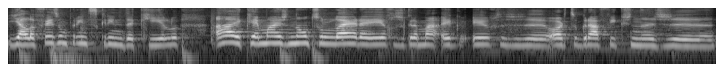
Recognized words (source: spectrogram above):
e ela fez um print screen daquilo ai, quem mais não tolera erros, grama erros eh, ortográficos nas, eh,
